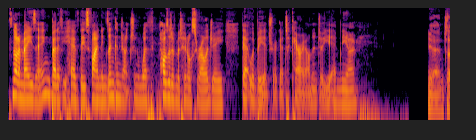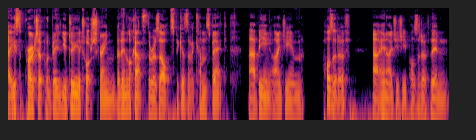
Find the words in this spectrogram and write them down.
It's not amazing, but if you have these findings in conjunction with positive maternal serology, that would be a trigger to carry on and do your amnio. Yeah, and uh, I guess the pro tip would be you do your torch screen, but then look out for the results because if it comes back uh, being IgM positive uh, and IgG positive, then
